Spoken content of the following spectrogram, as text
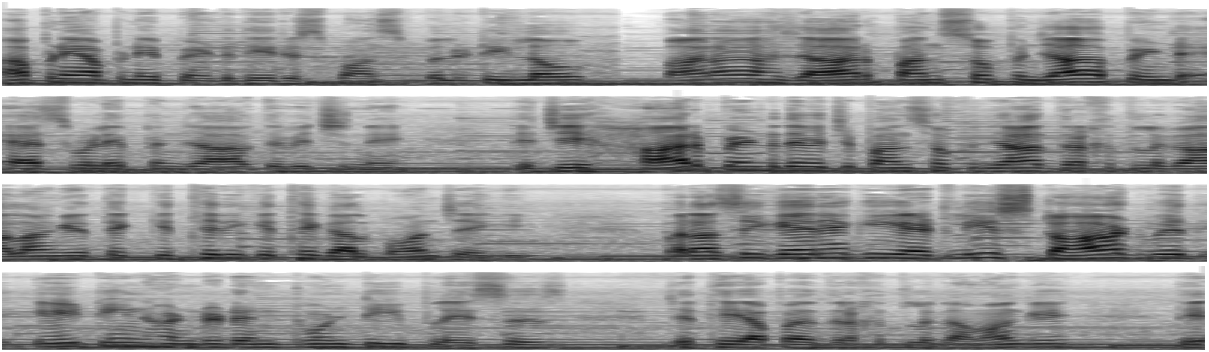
ਆਪਣੇ ਆਪਣੇ ਪਿੰਡ ਦੀ ਰਿਸਪੌਂਸਿਬਿਲਿਟੀ ਲਓ। 12550 ਪਿੰਡ ਇਸ ਵੇਲੇ ਪੰਜਾਬ ਦੇ ਵਿੱਚ ਨੇ। ਤੇ ਜੇ ਹਰ ਪਿੰਡ ਦੇ ਵਿੱਚ 550 ਦਰਖਤ ਲਗਾ ਲਾਂਗੇ, ਤੇ ਕਿੱਥੇ ਦੀ ਕਿੱਥੇ ਗੱਲ ਪਹੁੰਚ ਜਾਏਗੀ। ਪਰ ਅਸੀਂ ਕਹਿ ਰਹੇ ਹਾਂ ਕਿ ਐਟਲੀਸਟ ਸਟਾਰਟ ਵਿਦ 1820 ਪਲੇਸਸ ਜਿੱਥੇ ਆਪਾਂ ਦਰਖਤ ਲਗਾਵਾਂਗੇ। ਤੇ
